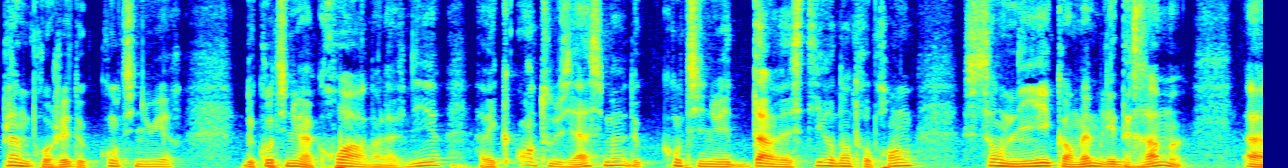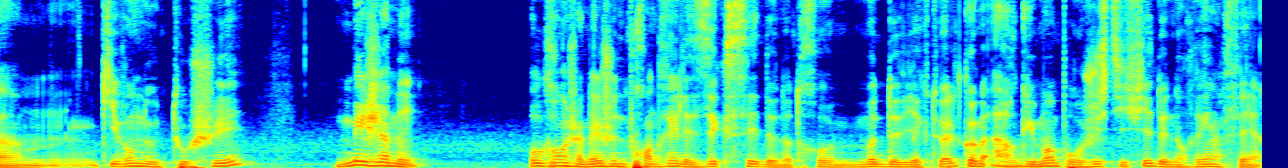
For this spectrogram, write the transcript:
plein de projets, de continuer, de continuer à croire dans l'avenir avec enthousiasme, de continuer d'investir, d'entreprendre, sans nier quand même les drames euh, qui vont nous toucher, mais jamais, au grand jamais, je ne prendrai les excès de notre mode de vie actuel comme argument pour justifier de ne rien faire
